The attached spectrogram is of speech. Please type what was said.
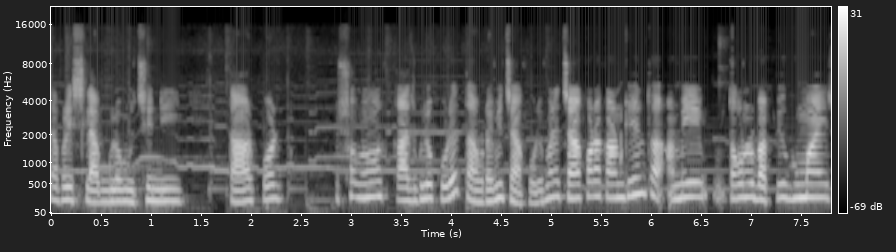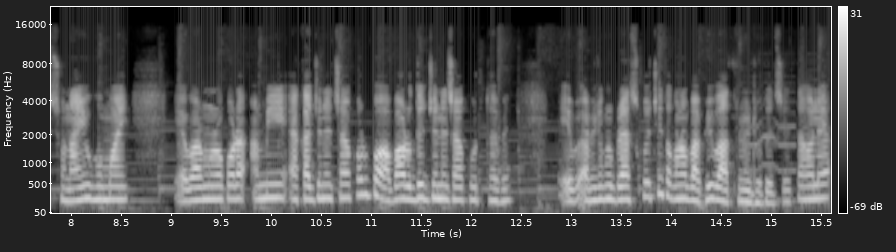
তারপরে স্ল্যাবগুলো মুছে নিই, তারপর সমস্ত কাজগুলো করে তারপরে আমি চা করি। মানে চা করার কারণ কি জানো তো? আমি তখন ওর বাপিও ঘুমায়, সোনাইও ঘুমায়। এবার মনে করো আমি একার জন্য চা করব, আবার ওদের জন্য চা করতে হবে। এবার আমি যখন ব্রাশ করছি তখন ওর বাপি বাথরুমে ঢুকেছে। তাহলে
